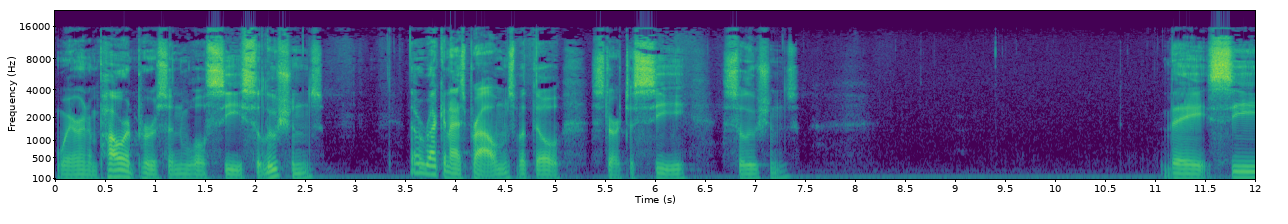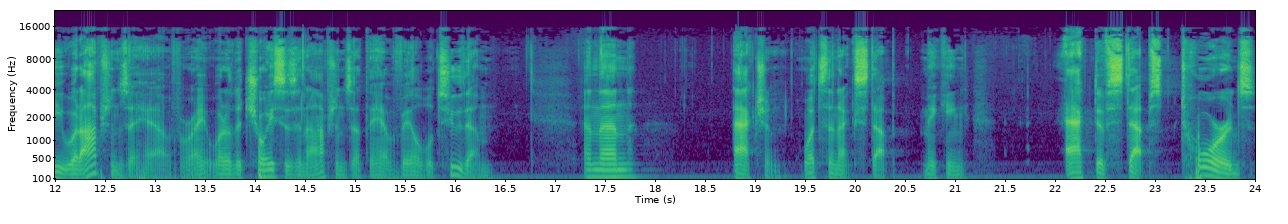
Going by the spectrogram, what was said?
Where an empowered person will see solutions, they'll recognize problems, but they'll start to see solutions. They see what options they have, right? What are the choices and options that they have available to them? And then action. What's the next step? Making active steps towards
